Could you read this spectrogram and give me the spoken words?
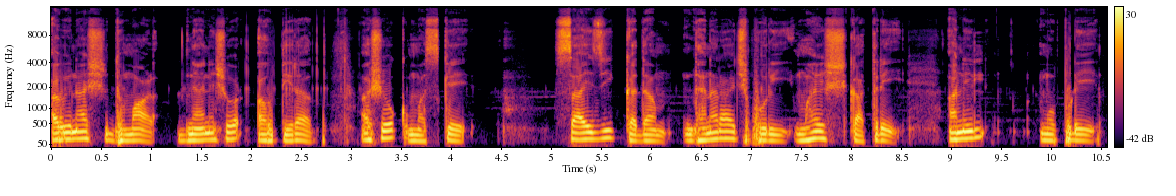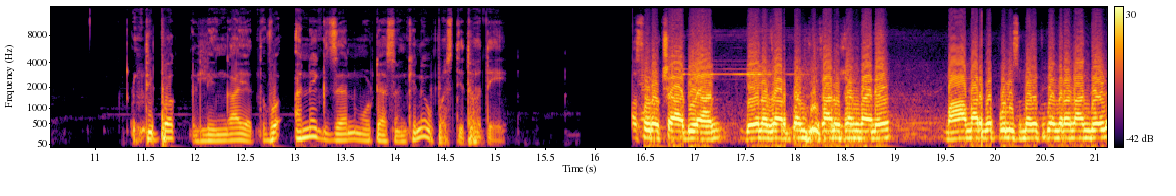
अविनाश धुमाळ ज्ञानेश्वर अवतिरक अशोक मस्के सायजी कदम धनराज पुरी महेश कात्रे अनिल मुपडे दीपक लिंगायत व अनेक जण मोठ्या संख्येने उपस्थित होते. सुरक्षा अभियान दोन हजार पंचवीस अनुषंगाने महामार्ग पोलीस मदत केंद्र नांदेड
